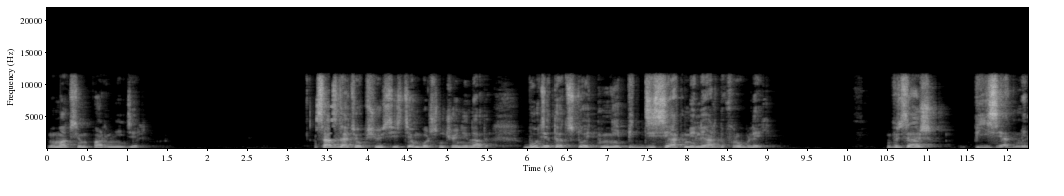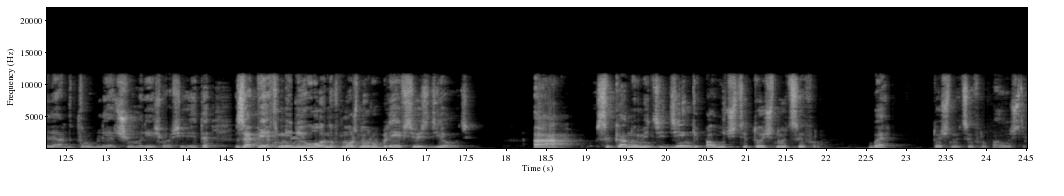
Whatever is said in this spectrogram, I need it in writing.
Ну, максимум пару недель. Создать общую систему, больше ничего не надо. Будет это стоить не 50 миллиардов рублей. Представляешь, 50 миллиардов рублей, о чем речь вообще? Это за 5 миллионов можно рублей все сделать. А сэкономите деньги, получите точную цифру. Б. Точную цифру получите.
